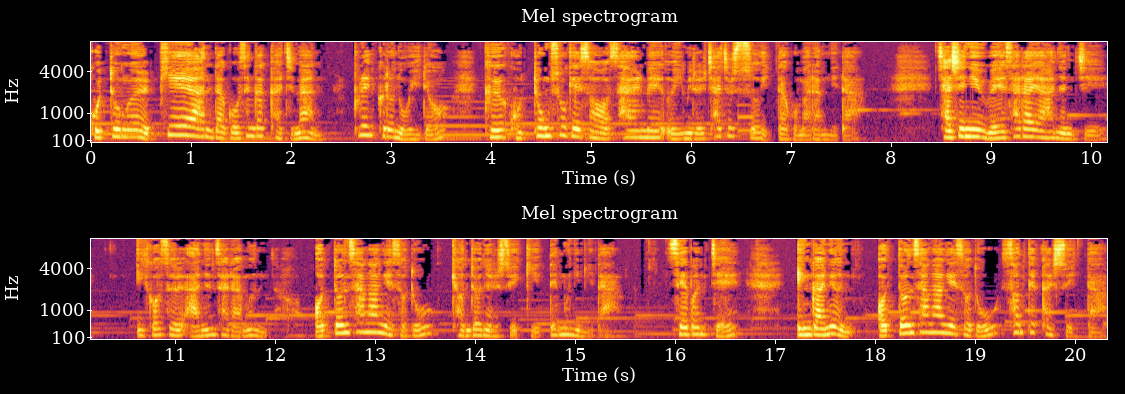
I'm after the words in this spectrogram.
고통을 피해야 한다고 생각하지만 프랭클은 오히려 그 고통 속에서 삶의 의미를 찾을 수 있다고 말합니다. 자신이 왜 살아야 하는지 이것을 아는 사람은 어떤 상황에서도 견뎌낼 수 있기 때문입니다. 세 번째, 인간은 어떤 상황에서도 선택할 수 있다.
